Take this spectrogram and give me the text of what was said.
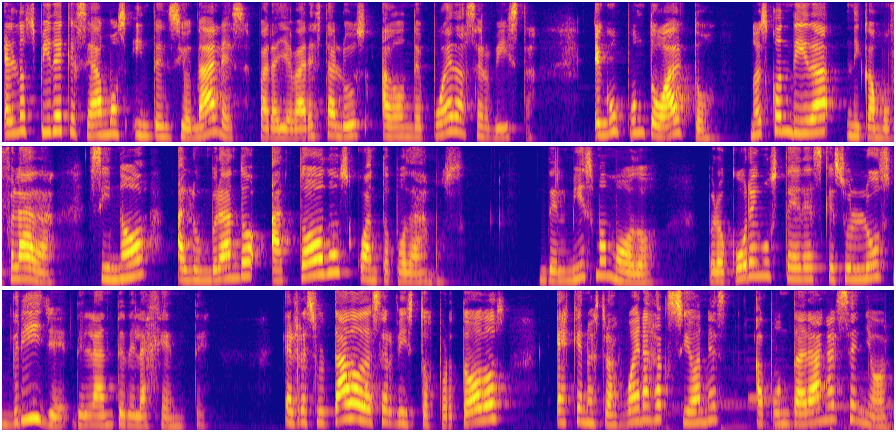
Él nos pide que seamos intencionales para llevar esta luz a donde pueda ser vista, en un punto alto, no escondida ni camuflada, sino alumbrando a todos cuanto podamos. Del mismo modo, procuren ustedes que su luz brille delante de la gente. El resultado de ser vistos por todos es que nuestras buenas acciones apuntarán al Señor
